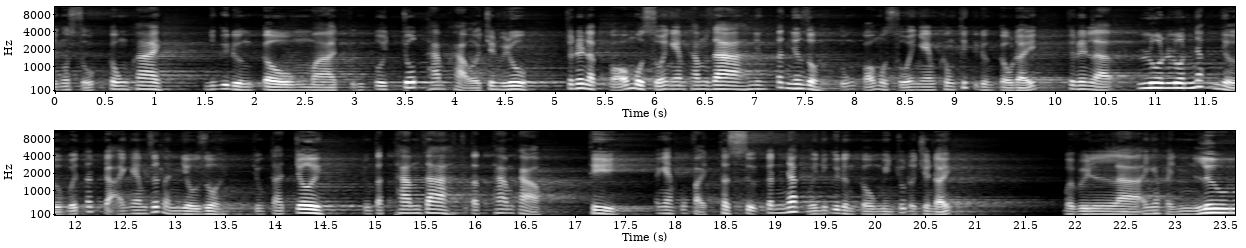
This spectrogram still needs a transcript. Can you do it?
những con số công khai, những cái đường cầu mà chúng tôi chốt tham khảo ở trên video. Cho nên là có một số anh em tham gia nhưng tất nhiên rồi cũng có một số anh em không thích cái đường cầu đấy. Cho nên là luôn luôn nhắc nhở với tất cả anh em rất là nhiều rồi. Chúng ta chơi, chúng ta tham gia, chúng ta tham khảo thì anh em cũng phải thật sự cân nhắc với những cái đường cầu mình chút ở trên đấy. Bởi vì là anh em phải lưu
